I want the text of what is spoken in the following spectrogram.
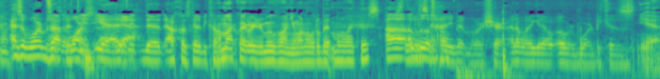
as it warms As up, it warms yeah, up, yeah. The, the alcohol's going to become. I'm not quite ready to move on. You want a little bit more like this? Uh, Just a little sample? tiny bit more, sure. I don't want to get overboard because Yeah.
